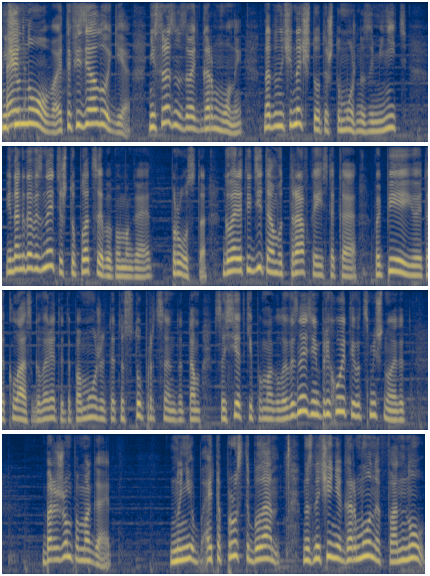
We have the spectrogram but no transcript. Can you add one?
Ничего Это- нового, это физиология. Не сразу называть гормоны. Надо начинать что-то, что можно заменить. Иногда вы знаете, что плацебо помогает. Просто. Говорят, иди, там вот травка есть такая, попей ее, это класс. Говорят, это поможет, это сто процентов. Там соседке помогло. И вы знаете, они приходят, и вот смешно, этот боржом помогает. Но не, это просто было назначение гормонов, оно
